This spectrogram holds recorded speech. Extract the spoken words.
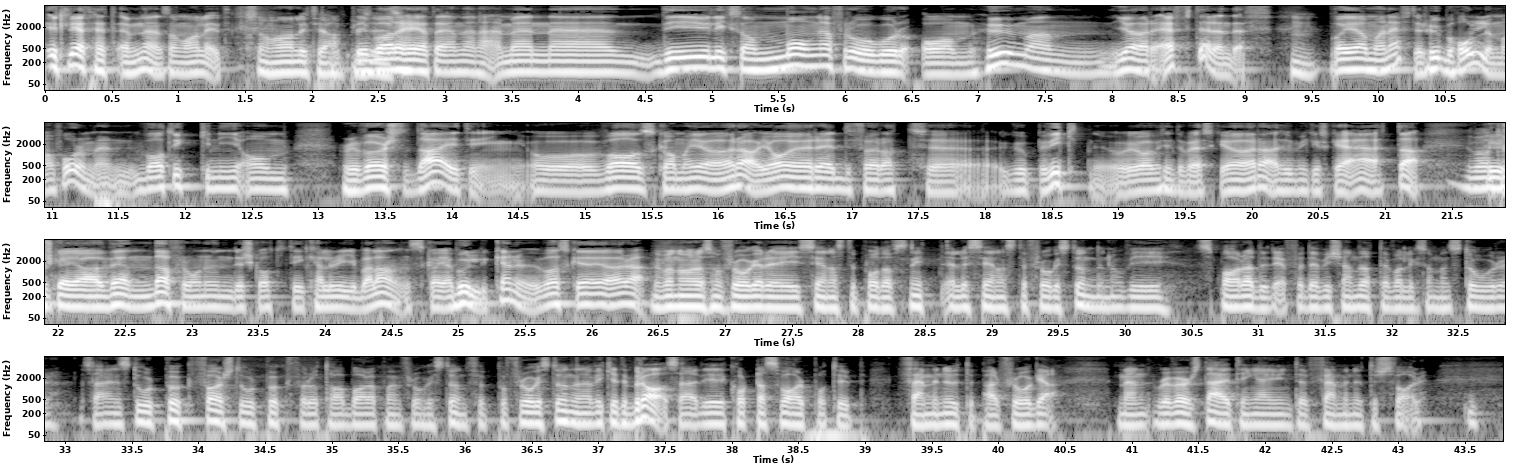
Ytterligare ett hett ämne som vanligt. Som vanligt ja, Det är precis. bara heta ämnen här. Men eh, det är ju liksom många frågor om hur man gör efter en def. Mm. Vad gör man efter? Hur behåller man formen? Vad tycker ni om reverse dieting? Och vad ska man göra? Jag är rädd för att eh, gå upp i vikt nu och jag vet inte vad jag ska göra. Hur mycket ska jag äta? Hur typ, ska jag vända från underskott till kaloribalans? Ska jag bulka nu? Vad ska jag göra? det var några som frågade i senaste poddavsnitt, eller senaste frågestunden och vi sparade det för det vi kände att det var liksom en stor, så här, en stor puck, för stor puck för att ta bara på en frågestund. För på frågestunderna, vilket är bra, så här, det är korta svar på typ fem minuter per fråga. Men reverse dieting är ju inte fem minuters svar.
